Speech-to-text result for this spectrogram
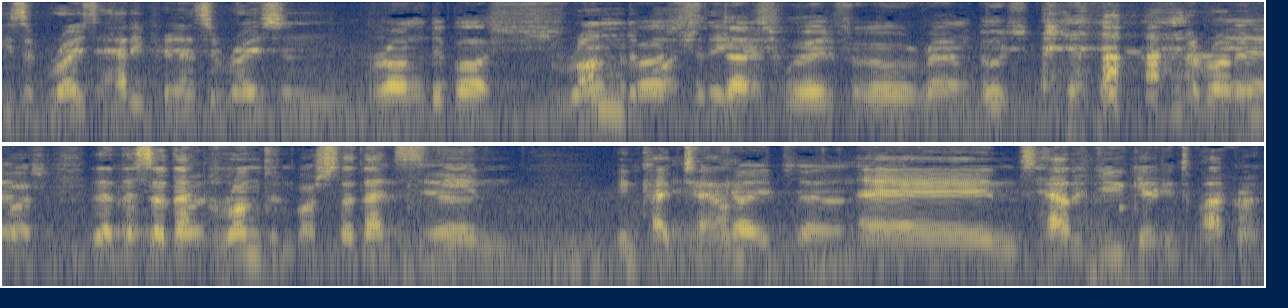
is it Rose? How do you pronounce it? Rosen Rondebosch. Rondebosch, the Dutch word for round bush. Rodenbosch. That- So that Rondenbosch. So that's Yeah. in in Cape In Town. Cape Town. And how did you get into parkrun?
